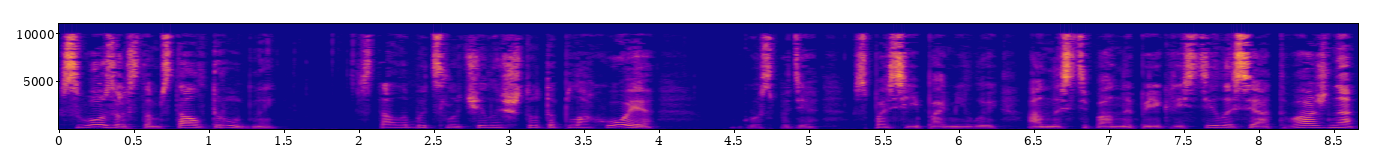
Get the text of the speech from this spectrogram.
с возрастом стал трудный. Стало быть, случилось что-то плохое. Господи, спаси и помилуй. Анна Степановна перекрестилась и отважно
